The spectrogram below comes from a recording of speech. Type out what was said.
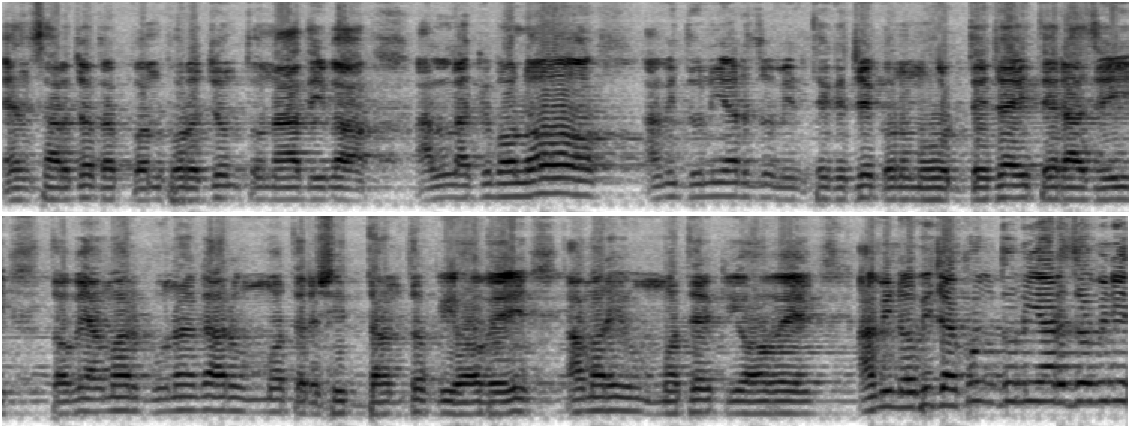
অ্যান্সার যতক্ষণ পর্যন্ত না দিবা। আল্লাহকে বলো, আমি দুনিয়ার জমিন থেকে যে কোনো মুহূর্তে যাইতে রাজি, তবে আমার গুনাহগার উম্মতের সিদ্ধান্ত কি হবে? আমার এই উম্মতের কি হবে? আমি নবী যখন দুনিয়ার জমিনে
